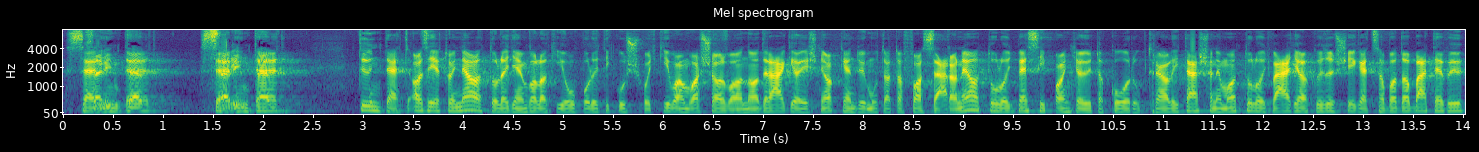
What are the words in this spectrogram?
szerinted, szerinted. Tüntet azért, hogy ne attól legyen valaki jó politikus, hogy ki van vasalva a nadrágja és nyakkendő mutat a faszára. Ne attól, hogy beszippantja őt a korrupt realitás, hanem attól, hogy vágya a közösséget szabadabbá tevő,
